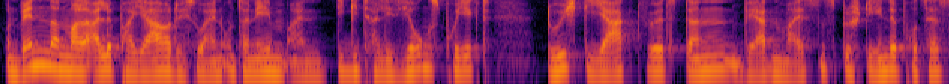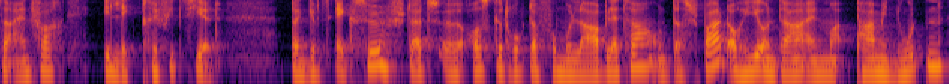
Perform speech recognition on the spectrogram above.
Und wenn dann mal alle paar Jahre durch so ein Unternehmen ein Digitalisierungsprojekt durchgejagt wird, dann werden meistens bestehende Prozesse einfach elektrifiziert. Dann gibt es Excel statt äh, ausgedruckter Formularblätter und das spart auch hier und da ein paar Minuten.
